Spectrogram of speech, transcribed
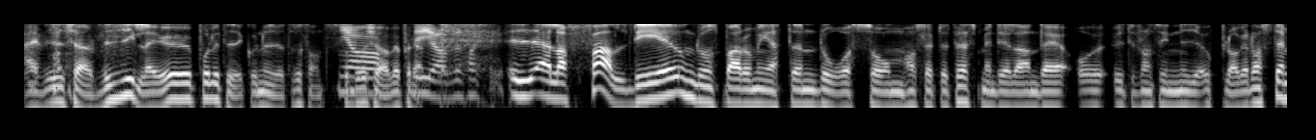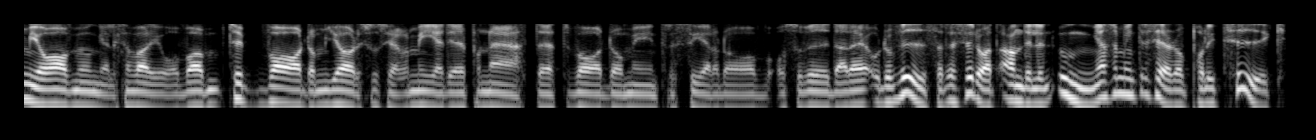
Nej, vi kör. Vi gillar ju politik och nyheter och sånt, så då kör vi på det. det gör vi faktiskt. I alla fall, det är Ungdomsbarometern då som har släppt ett pressmeddelande och utifrån sin nya upplaga. De stämmer ju av med unga liksom varje år. Vad, typ vad de gör i sociala medier, på nätet, vad de är intresserade av och så vidare. Och då visade det sig då att andelen unga som är intresserade av politik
